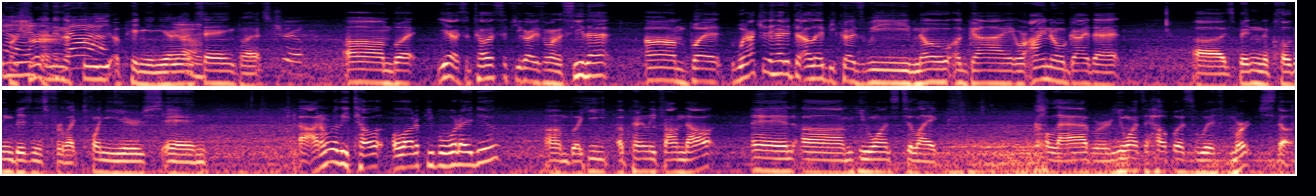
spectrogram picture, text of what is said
opinion sure. and then a Yeah. foodie opinion. You know what I'm saying? But it's true. Um, but yeah, so tell us if you guys want to see that. Um, but we're actually headed to LA because we know a guy, or I know a guy that uh, has been in the clothing business for like 20 years, and uh, I don't really tell a lot of people what I do. Um, but he apparently found out, and um, he wants to like collab, or he wants to help us with merch stuff.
